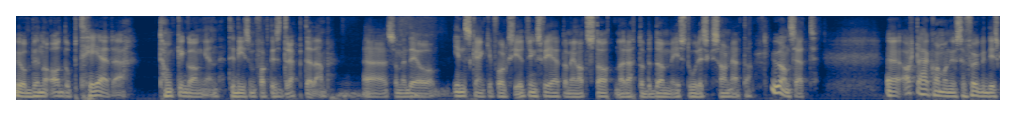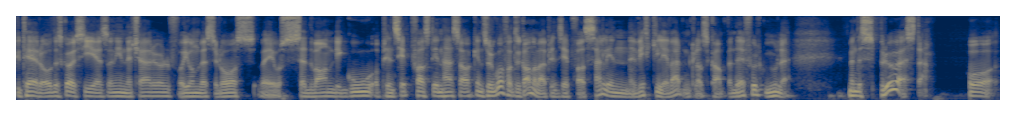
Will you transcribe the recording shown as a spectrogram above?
ved å begynne å adoptere tankegangen til de som faktisk drepte dem. Eh, som er det å innskrenke folks ytringsfrihet og mene at staten har rett til å bedømme historiske sannheter. Uansett. Eh, alt det her kan man jo selvfølgelig diskutere, og det skal jo sies at Nine Kierulf og Jon Wessel Aas er jo sedvanlig god og prinsippfast i denne saken, så det går faktisk an å være prinsippfast, selv i den virkelige verdenklassekampen. Det er fullt mulig. Men det sprøeste og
